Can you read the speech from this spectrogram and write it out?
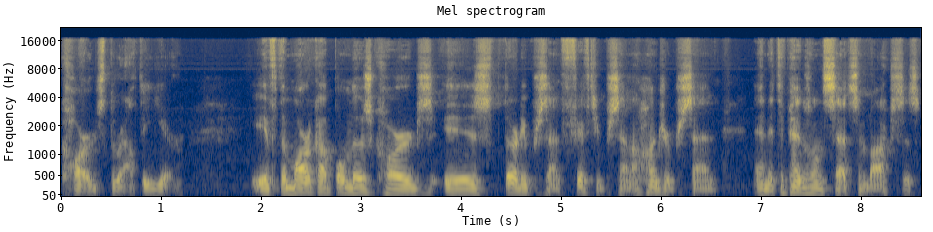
cards throughout the year. If the markup on those cards is 30%, 50%, 100%, and it depends on sets and boxes,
